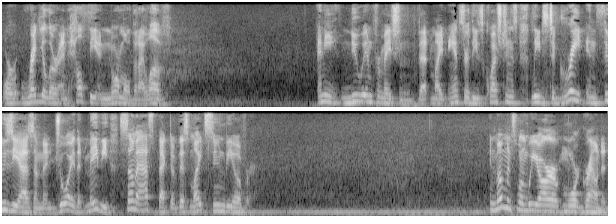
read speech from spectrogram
or regular and healthy and normal that I love? Any new information that might answer these questions leads to great enthusiasm and joy that maybe some aspect of this might soon be over. in moments when we are more grounded,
